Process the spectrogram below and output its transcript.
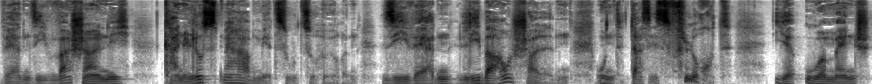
werden Sie wahrscheinlich keine Lust mehr haben, mir zuzuhören. Sie werden lieber ausschalten, und das ist Flucht. Ihr Urmensch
